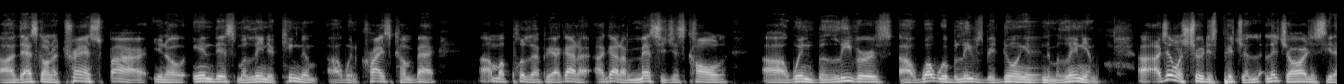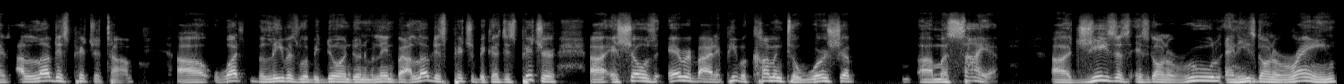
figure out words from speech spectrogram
uh, that's going to transpire, you know, in this millennial kingdom uh, when Christ come back. I'm gonna pull it up here. I got a I got a message. It's called uh, "When Believers, uh, What Will Believers Be Doing in the Millennium?" Uh, I just want to show you this picture. Let your audience see that. I love this picture, Tom. Uh, what believers will be doing during the millennium. But I love this picture because this picture it shows everybody, people coming to worship Messiah uh, Jesus is going to rule and he's going to reign,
